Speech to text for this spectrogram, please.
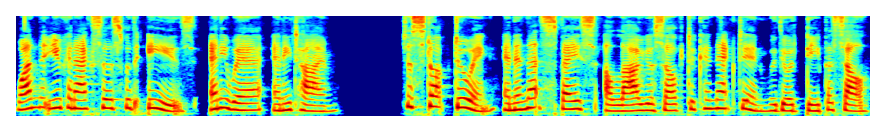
one that you can access with ease, anywhere, anytime. Just stop doing and in that space allow yourself to connect in with your deeper self.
